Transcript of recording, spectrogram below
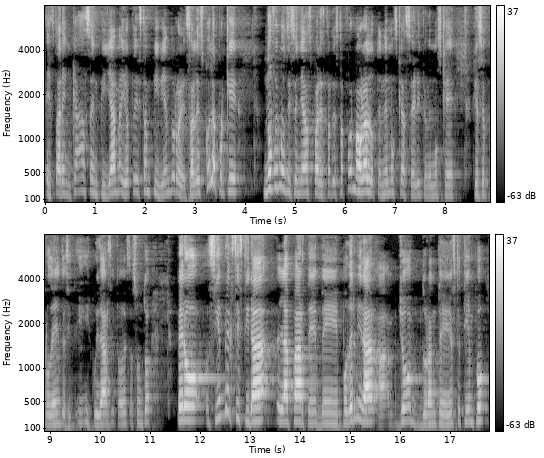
estar en casa, en pijama, y ahora están pidiendo regresar a la escuela porque no fuimos diseñados para estar de esta forma, ahora lo tenemos que hacer y tenemos que, ser prudentes y, cuidarse y todo este asunto. Pero siempre existirá la parte de poder mirar, yo durante este tiempo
